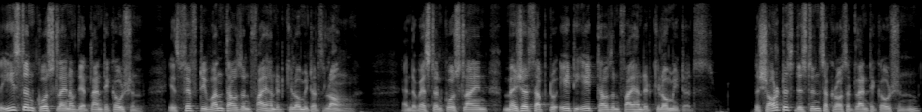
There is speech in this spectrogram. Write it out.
The eastern coastline of the Atlantic Ocean is 51,500 kilometers long, and the western coastline measures up to 88,500 kilometers. The shortest distance across Atlantic Ocean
